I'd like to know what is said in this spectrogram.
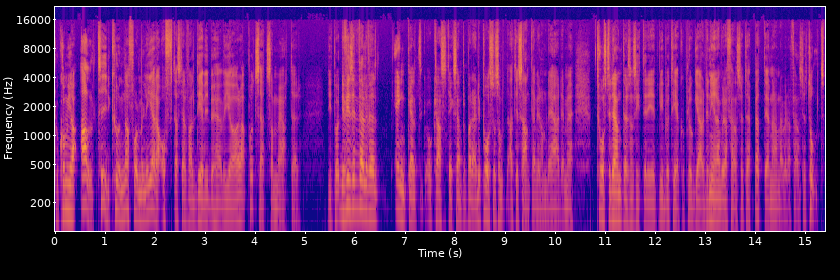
då kommer jag alltid kunna formulera, oftast i alla fall, det vi behöver göra på ett sätt som möter ditt behov. Det finns ett väldigt, väldigt enkelt och klassiskt exempel på det här. Det påstås att det är sant, jag vet inte om det är det, med två studenter som sitter i ett bibliotek och pluggar. Den ena vill ha fönstret öppet, den andra vill ha fönstret tomt.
